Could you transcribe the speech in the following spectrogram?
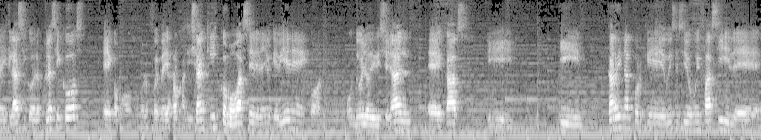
el clásico de los clásicos, como, como lo fue Medias Rojas y Yankees, como va a ser el año que viene con un duelo divisional, Cubs y, y Cardinal, porque hubiese sido muy fácil eh,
